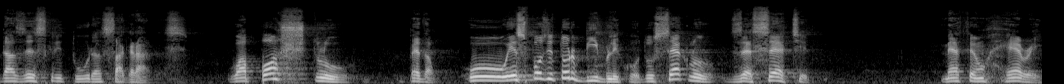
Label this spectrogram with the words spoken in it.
das Escrituras Sagradas. O apóstolo perdão, o expositor bíblico do século XVII, Matthew Henry,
